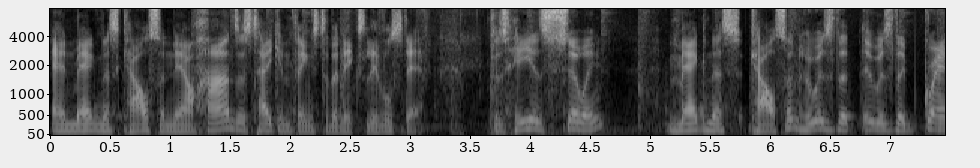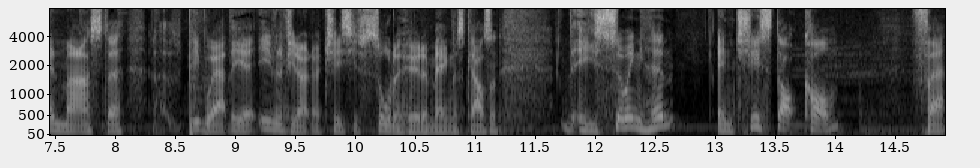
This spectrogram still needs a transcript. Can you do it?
and Magnus Carlsen. Now, Hans has taken things to the next level, Steph, because he is suing Magnus Carlsen, who is the who is the grandmaster. People out there, even if you don't know chess, you've sort of heard of Magnus Carlsen. He's suing him and Chess.com for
